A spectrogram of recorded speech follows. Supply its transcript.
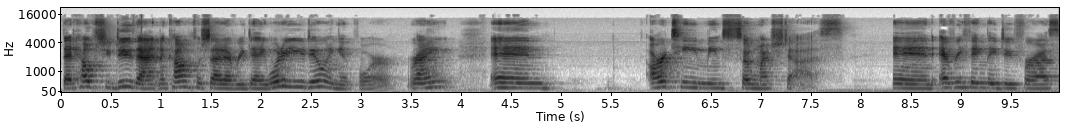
that helps you do that and accomplish that every day, what are you doing it for? Right? And our team means so much to us and everything they do for us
